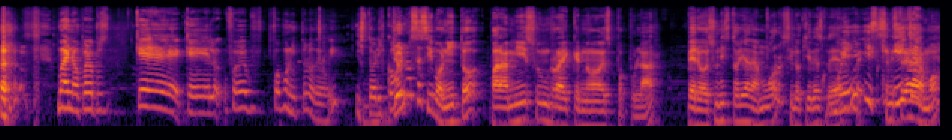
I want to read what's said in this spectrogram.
bueno, pero pues que, que fue, fue bonito lo de hoy, histórico. Yo no sé si bonito, para mí es un rey que no es popular. Pero es una historia de amor, si lo quieres ver. Güey, es, que una historia de amor.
